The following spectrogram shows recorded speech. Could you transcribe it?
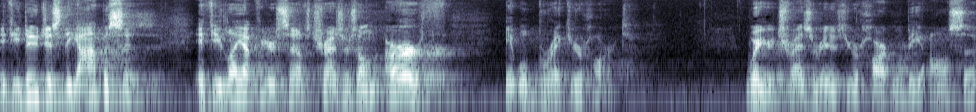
If you do just the opposite, if you lay up for yourselves treasures on earth, it will break your heart. Where your treasure is, your heart will be also.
